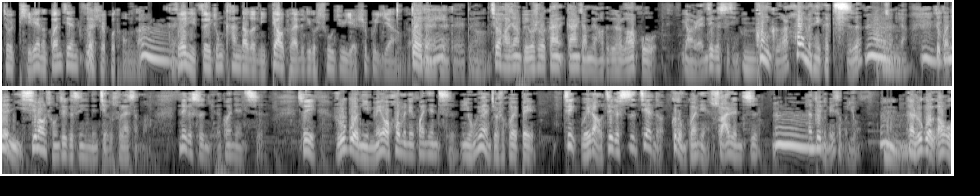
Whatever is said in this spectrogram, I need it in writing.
就是提炼的关键字是不同的。嗯。所以你最终看到的，你调出来的这个数据也是不一样的。对对对对对。就好像比如说刚刚才咱们聊的，比如说老虎咬人这个事情，空格后面那个词很重要。嗯。就关键你希望从这个事情里面解读出来什么？那个是你的关键词。所以，如果你没有后面那个关键词，你永远就是会被这围绕这个事件的各种观点刷认知，嗯，但对你没什么用，嗯。但如果老虎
